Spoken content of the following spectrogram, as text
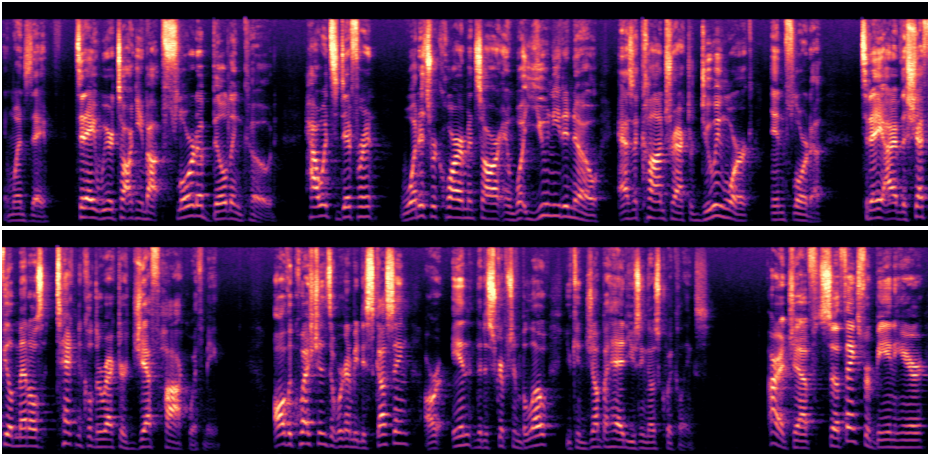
and Wednesday. Today we are talking about Florida Building Code, how it's different, what its requirements are, and what you need to know as a contractor doing work in Florida. Today I have the Sheffield Metals Technical Director Jeff Hock with me. All the questions that we're going to be discussing are in the description below. You can jump ahead using those quick links. All right, Jeff. So thanks for being here.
